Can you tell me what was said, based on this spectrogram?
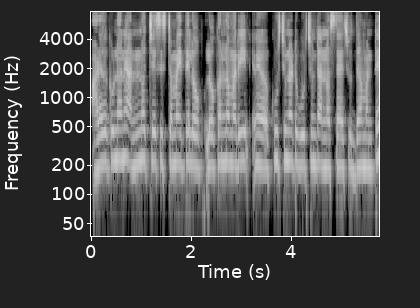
అడగకుండానే అన్ని వచ్చే సిస్టమ్ అయితే లో లోకంలో మరి కూర్చున్నట్టు కూర్చుంటే అన్ని వస్తాయో చూద్దామంటే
